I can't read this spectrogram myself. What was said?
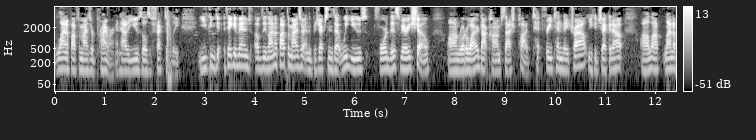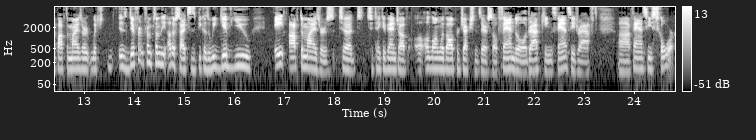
lineup optimizer primer and how to use those effectively. You can take advantage of the lineup optimizer and the projections that we use for this very show on rotowire.com slash pod. T- free 10 day trial. You can check it out. Uh, lineup optimizer, which is different from some of the other sites is because we give you eight optimizers to to take advantage of along with all projections there. So FanDuel, DraftKings, Fantasy Draft, uh, Fantasy Score,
